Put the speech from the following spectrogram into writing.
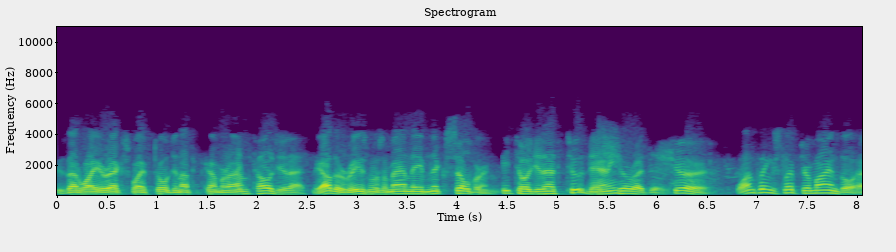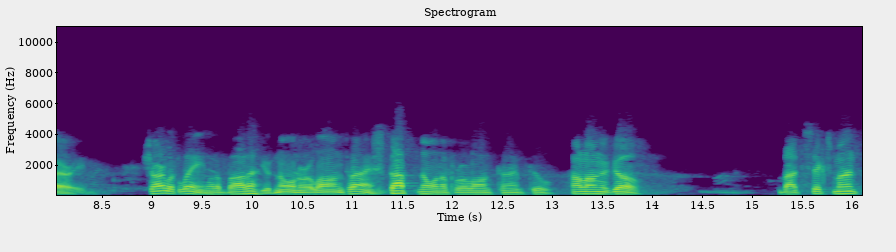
Is that why your ex-wife told you not to come I around? told you that. The other reason was a man named Nick Silvern. He told you that too, Yeah, Danny. sure I did. Sure. One thing slipped your mind, though, Harry. Charlotte Lane. What about her? You'd known her a long I time. stopped knowing her for a long time, too. How long ago? About six months?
